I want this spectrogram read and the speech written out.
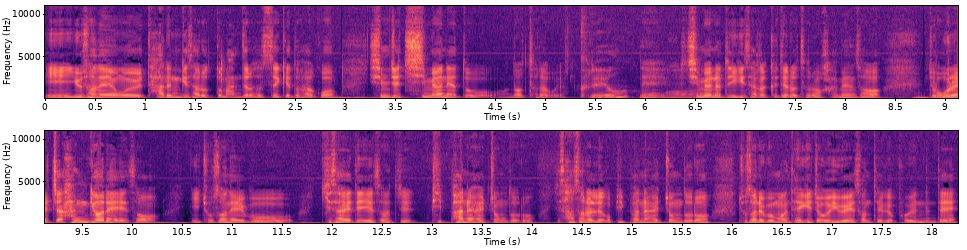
이 유서 내용을 다른 기사로 또 만들어서 쓰기도 하고 심지어 지면에도 넣더라고요. 그래요? 네, 어. 지면에도 이 기사가 그대로 들어가면서 오늘자 한겨레에서 이 조선일보 기사에 대해서 이제 비판을 할 정도로 사설을 내고 비판을 할 정도로 조선일보만 되게 좀 의외의 선택을 보였는데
